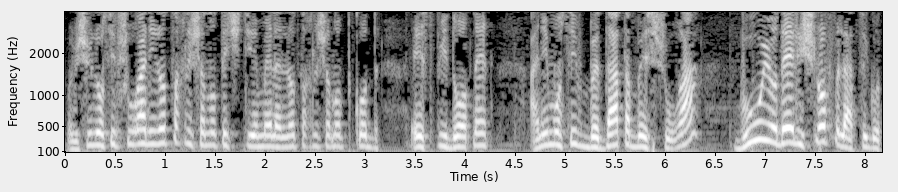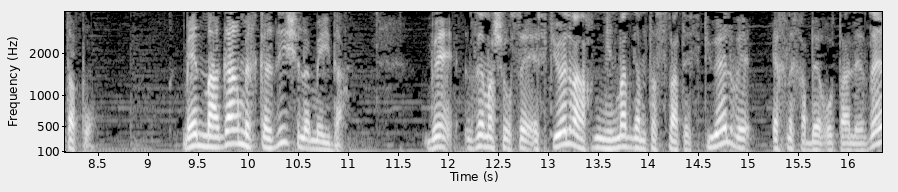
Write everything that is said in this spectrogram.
אבל בשביל להוסיף שורה אני לא צריך לשנות HTML, אני לא צריך לשנות קוד ASP.NET, אני מוסיף ב database שורה, והוא יודע לשלוף ולהציג אותה פה. מעין מאגר מרכזי של המידע. וזה מה שעושה SQL, ואנחנו נלמד גם את השפת SQL ואיך לחבר אותה לזה.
